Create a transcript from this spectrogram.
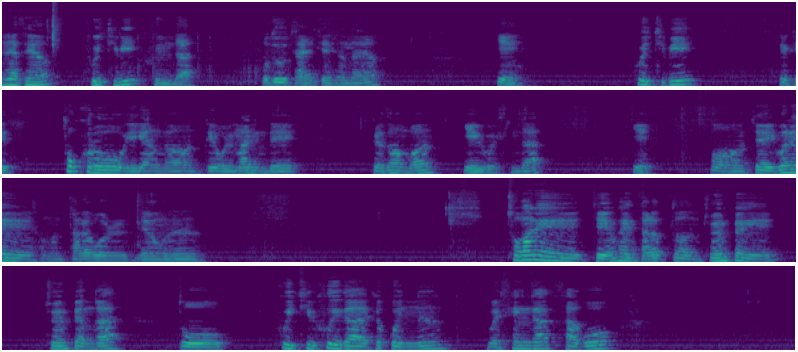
안녕하세요. 후이TV 후입니다. 모두 잘 지내셨나요? 예. 후이TV 이렇게 토크로 얘기하는 건 되게 오랜만인데, 그래서 한번 얘기해 보겠습니다. 예. 어, 제가 이번에 한번 다뤄볼 내용은 초반에 제 영상에 다뤘던 조현병의, 조현병과 또 후이TV 후이가 겪고 있는 뭐 생각, 사고,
